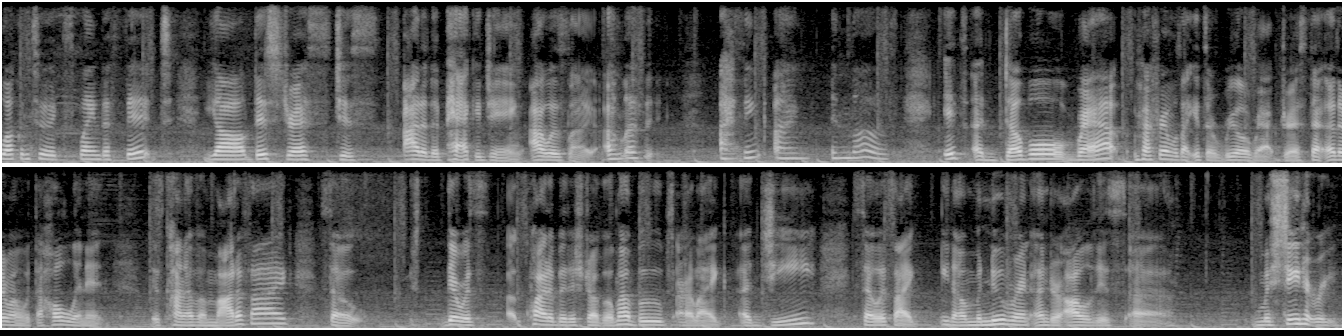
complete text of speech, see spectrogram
Welcome to Explain the Fit. Y'all, this dress just out of the packaging, I was like, I love it. I think I'm in love. It's a double wrap. My friend was like, it's a real wrap dress. That other one with the hole in it is kind of a modified. So there was quite a bit of struggle. My boobs are like a G. So it's like, you know, maneuvering under all of this uh, machinery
